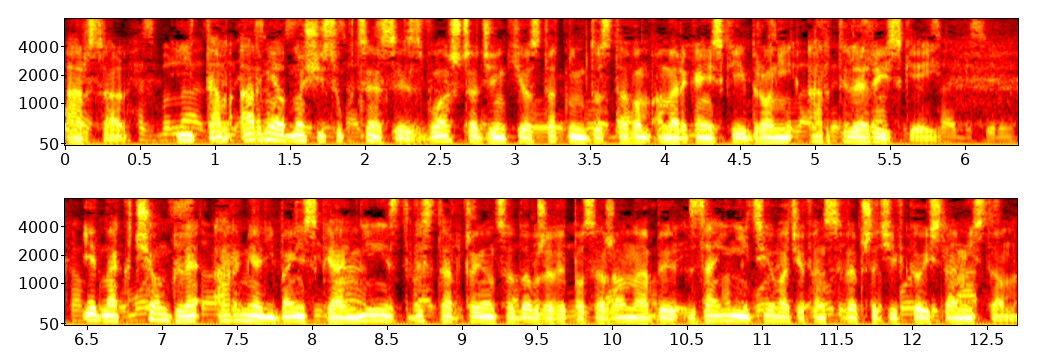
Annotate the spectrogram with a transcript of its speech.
Arsal. I tam armia odnosi sukcesy, zwłaszcza dzięki ostatnim dostawom amerykańskiej broni artyleryjskiej. Jednak ciągle armia libańska nie jest wystarczająco dobrze wyposażona, by zainicjować ofensywę przeciwko islamistom.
